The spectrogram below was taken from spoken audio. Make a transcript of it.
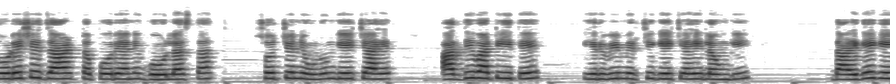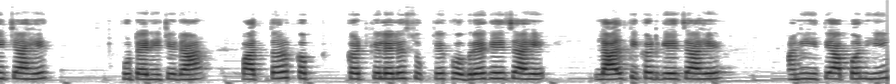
थोडेसे जाड टपोरे आणि गोल असतात. स्वच्छ निवडून घ्यायचे आहेत. अर्धी वाटी इथे हिरवी मिरची घ्यायची आहे लवंगी डाळगे घ्यायचे आहेत फुटाण्याची डाळ पातळ कप कट केलेले सुके खोबरे घ्यायचं आहे लाल तिखट घ्यायचं आहे आणि इथे आपण ही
